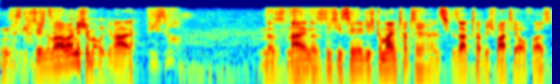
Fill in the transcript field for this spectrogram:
Die Szene war aber nicht im Original. Wieso? Und das ist nein, das ist nicht die Szene, die ich gemeint hatte, als ich gesagt habe, ich warte hier auf was.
